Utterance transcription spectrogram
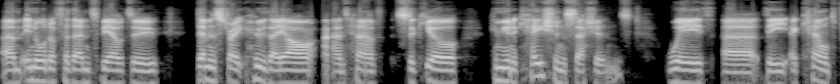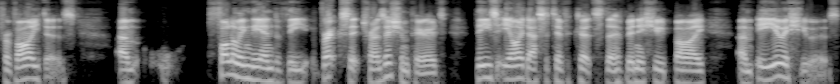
um, in order for them to be able to demonstrate who they are and have secure communication sessions with uh, the account providers. Um, following the end of the Brexit transition period, these EIDAS certificates that have been issued by um, EU issuers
